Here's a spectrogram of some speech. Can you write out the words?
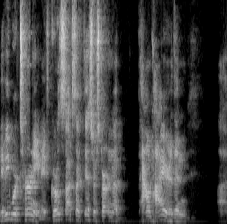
maybe we're turning. If growth stocks like this are starting to pound higher, then uh,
